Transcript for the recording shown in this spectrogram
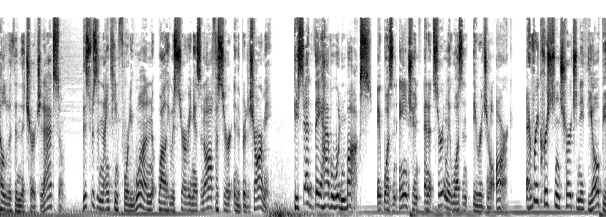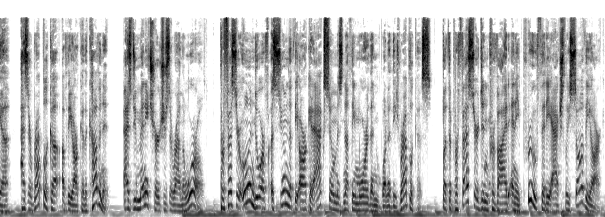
held within the church at Axum. This was in 1941 while he was serving as an officer in the British Army. He said they have a wooden box. It wasn't ancient, and it certainly wasn't the original Ark. Every Christian church in Ethiopia has a replica of the Ark of the Covenant, as do many churches around the world. Professor Ullendorff assumed that the Ark at Axum is nothing more than one of these replicas. But the professor didn't provide any proof that he actually saw the Ark.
